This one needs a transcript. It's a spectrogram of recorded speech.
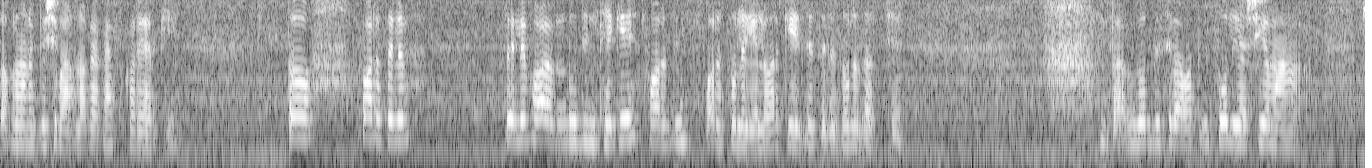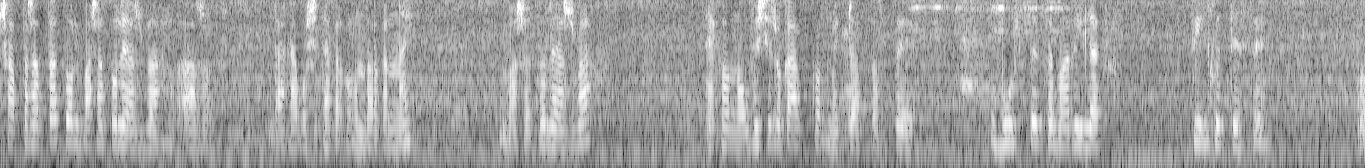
তখন অনেক বেশি ভালো লাগা কাজ করে আর কি। তো পরে ছেলে ছেলে দুদিন থেকে পরের দিন পরে চলে গেলো আর কি যে ছেলে চলে যাচ্ছে। তা আমি বলতেছি, বাবা, তুমি চলে আসিও মা। সাতটা সাতটা চল বাসা চলে আসবা। আর ঢাকায় বসে থাকার কোনো দরকার নাই। বাসা চলে আসবা। এখন অফিসেরও কাজকর্ম একটু আস্তে আস্তে বুঝতেছে বা রিল্যাক্স ফিল করতেছে। তো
